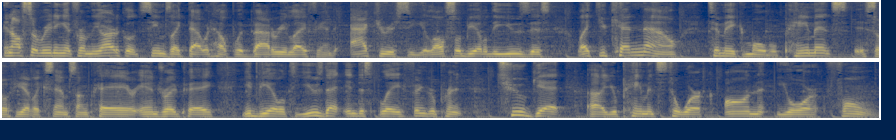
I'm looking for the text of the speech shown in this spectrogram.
And also reading it from the article, it seems like that would help with battery life and accuracy. You'll also be able to use this like you can now to make mobile payments. So if you have like Samsung Pay or Android Pay, you'd be able to use that in-display fingerprint to get uh, your payments to work on your phone.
